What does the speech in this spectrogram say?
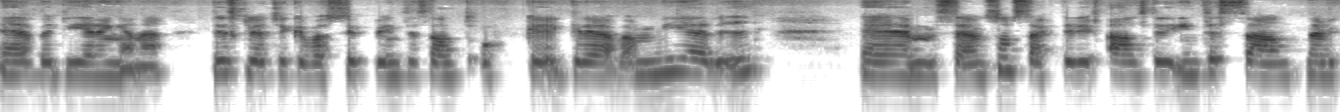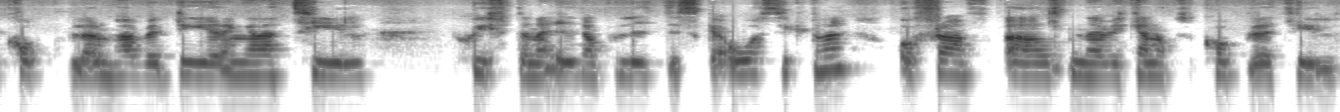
eh, värderingarna? Det skulle jag tycka var superintressant att eh, gräva mer i. Eh, sen som sagt är det alltid intressant när vi kopplar de här värderingarna till skiftena i de politiska åsikterna och framförallt när vi kan också koppla det till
